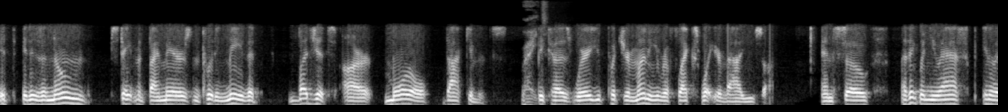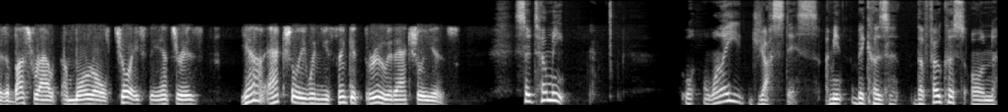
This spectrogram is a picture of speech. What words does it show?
it, it is a known statement by mayors, including me, that budgets are moral documents. Right. Because where you put your money reflects what your values are. And so I think when you ask, you know, is a bus route a moral choice? The answer is, yeah, actually, when you think it through, it actually is. So tell me, why justice? I mean, because the focus on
